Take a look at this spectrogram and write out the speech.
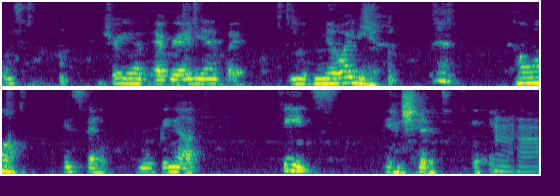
I'm sure you have every idea, but you have no idea how long I spent looking up feats and shit. Mm-hmm.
